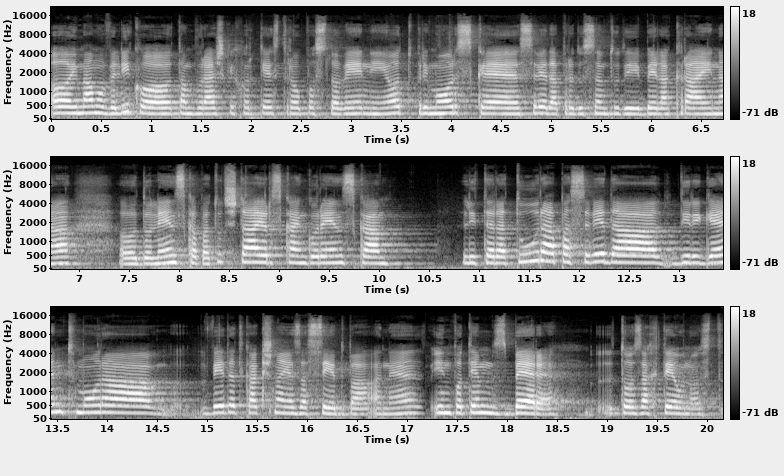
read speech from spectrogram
Imamo veliko tamburaških orkestrov po Sloveniji, od Primorske, seveda, predvsem tudi Bela krajina, Dolenska, pa tudi Štajerska in Gorenska. Literatura, pa seveda, dirigent mora vedeti, kakšna je zasedba, in potem zbere to zahtevnost.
